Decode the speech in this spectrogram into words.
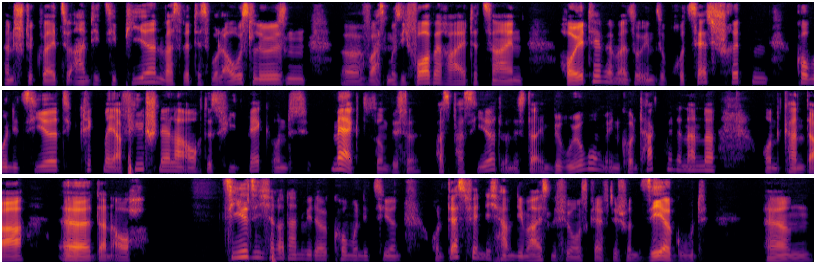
ein Stück weit zu antizipieren. Was wird es wohl auslösen? Äh, was muss ich vorbereitet sein? Heute, wenn man so in so Prozessschritten kommuniziert, kriegt man ja viel schneller auch das Feedback und merkt so ein bisschen, was passiert und ist da in Berührung, in Kontakt miteinander und kann da äh, dann auch zielsicherer dann wieder kommunizieren. Und das, finde ich, haben die meisten Führungskräfte schon sehr gut ähm,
